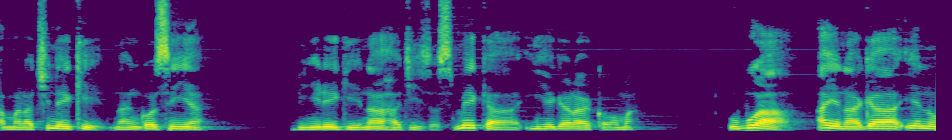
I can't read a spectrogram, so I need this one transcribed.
amara chineke na ngọzi ya binyere gị n'aha jizọs. Mee ka ihe gara nke ọma. Ugbu a anyị na-aga ịnụ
